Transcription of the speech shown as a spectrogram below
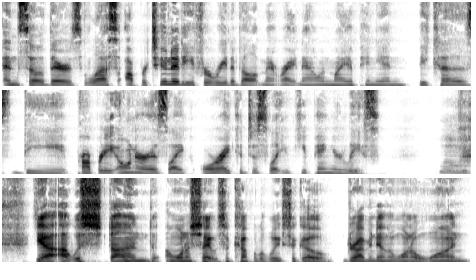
And so there's less opportunity for redevelopment right now, in my opinion, because the property owner is like, or I could just let you keep paying your lease. Hmm. Yeah, I was stunned. I want to say it was a couple of weeks ago driving down the 101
